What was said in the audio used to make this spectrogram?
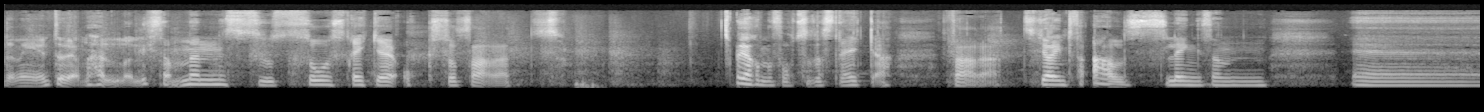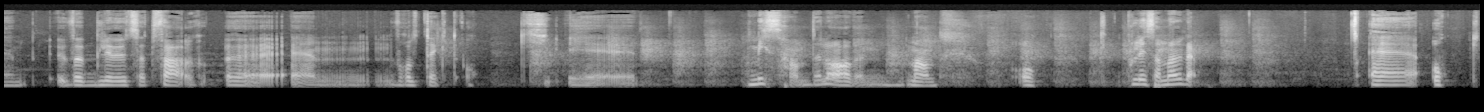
den är ju inte det heller liksom. Men så, så strejkar jag också för att jag kommer fortsätta strejka för att jag inte för alls länge sedan eh, blev utsatt för eh, en våldtäkt och eh, misshandel av en man och polisanmälde det. Eh, och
